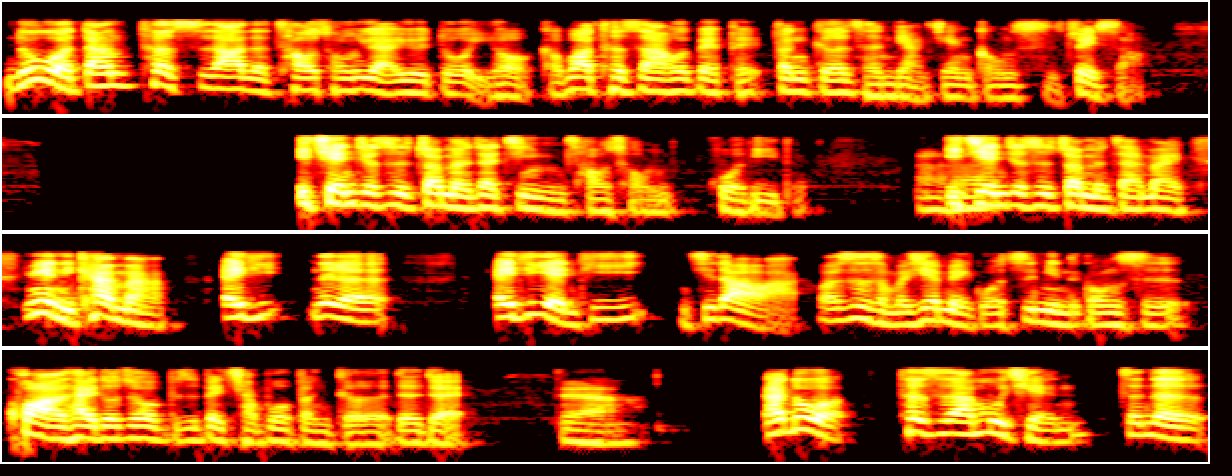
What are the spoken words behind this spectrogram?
如果当特斯拉的超充越来越多以后，搞不好特斯拉会被分分割成两间公司，最少一间就是专门在经营超充获利的，一间就是专门在卖。因为你看嘛，AT 那个 AT&T 你知道啊，或者是什么一些美国知名的公司跨了太多，最后不是被强迫分割了，对不对？对啊。那如果特斯拉目前真的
